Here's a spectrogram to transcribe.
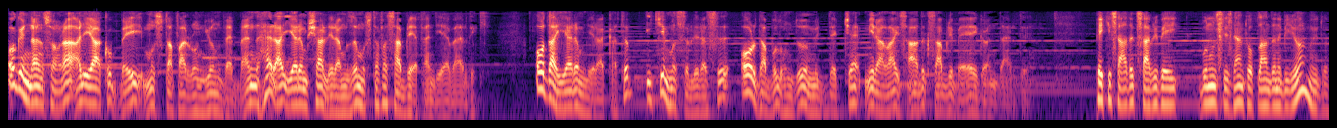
O günden sonra Ali Yakup Bey, Mustafa Runyun ve ben her ay yarımşar liramızı Mustafa Sabri Efendi'ye verdik. O da yarım lira katıp iki Mısır lirası orada bulunduğu müddetçe Miralay Sadık Sabri Bey'e gönderdi. Peki Sadık Sabri Bey bunun sizden toplandığını biliyor muydu?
